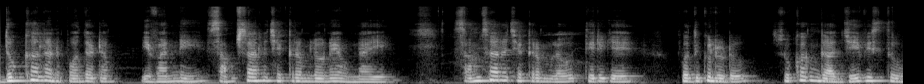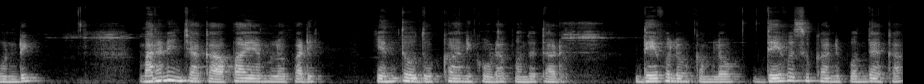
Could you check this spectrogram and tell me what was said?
దుఃఖాలను పొందటం ఇవన్నీ సంసార చక్రంలోనే ఉన్నాయి. సంసార చక్రంలో తిరిగే పొదుగులుడు సుఖంగా జీవిస్తూ ఉండి మరణించాక అపాయంలో పడి ఎంతో దుఃఖాన్ని కూడా పొందుతాడు. దేవలోకంలో దేవసుఖాన్ని పొందాక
